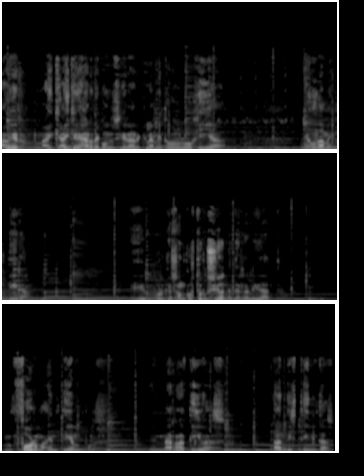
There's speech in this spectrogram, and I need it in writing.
a ver, hay, que dejar de considerar que la metodología es una mentira, eh, porque son construcciones de realidad, en formas, en tiempos, en narrativas tan distintas,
